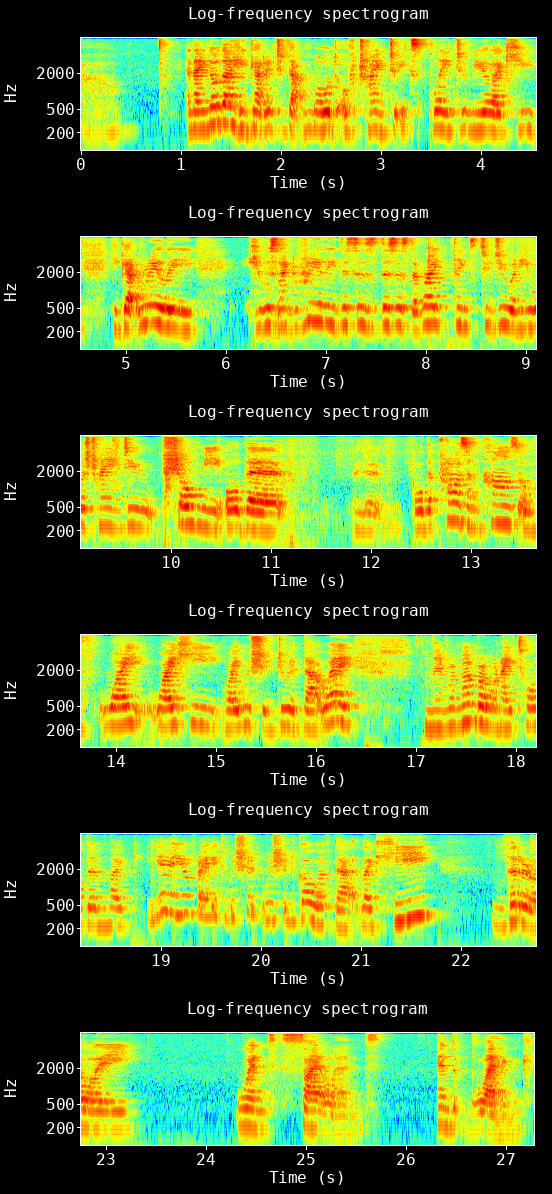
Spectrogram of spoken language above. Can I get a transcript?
um, and i know that he got into that mode of trying to explain to me like he he got really he was like really this is this is the right things to do and he was trying to show me all the uh, all the pros and cons of why why he why we should do it that way and i remember when i told him like yeah you're right we should we should go with that like he literally went silent and blank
